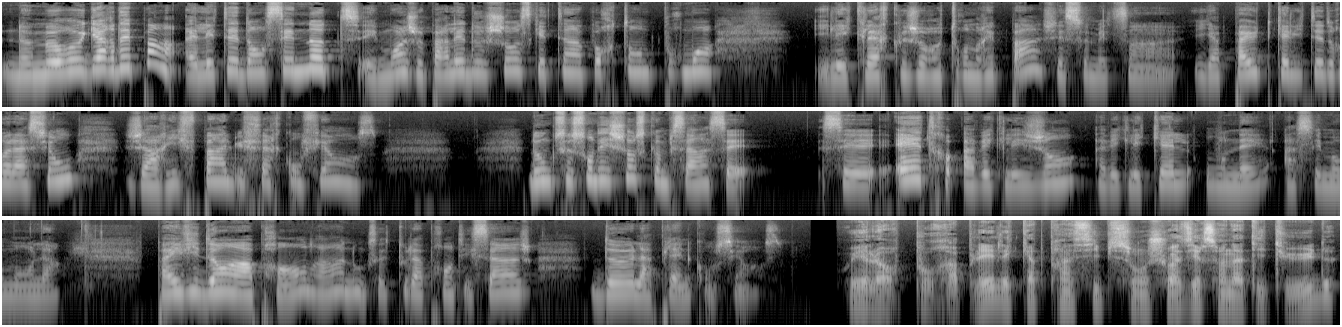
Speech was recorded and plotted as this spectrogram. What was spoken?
ne me regardait pas, elle était dans ses notes, et moi je parlais de choses qui étaient importantes pour moi il est clair que je ne retournerai pas chez ce médecin. Il n'y a pas eu de qualité de relation, j'arrive pas à lui faire confiance. Donc ce sont des choses comme ça, c'est, c'est être avec les gens avec lesquels on est à ces moments-là. Pas évident à apprendre, hein, donc c'est tout l'apprentissage de la pleine conscience. Oui, alors pour rappeler, les quatre principes sont choisir son attitude,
